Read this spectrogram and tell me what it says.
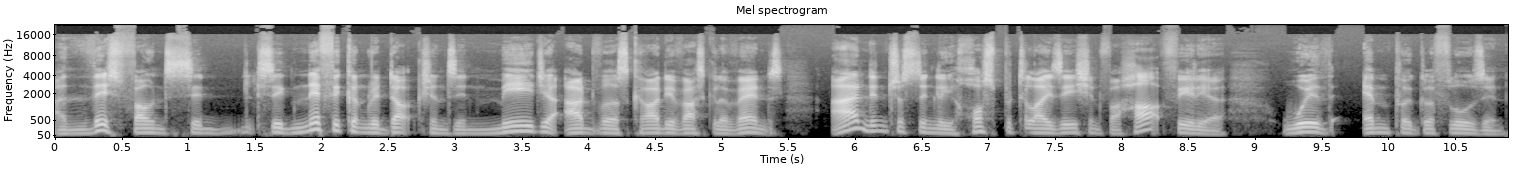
And this found significant reductions in major adverse cardiovascular events and, interestingly, hospitalization for heart failure with empagliflozin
